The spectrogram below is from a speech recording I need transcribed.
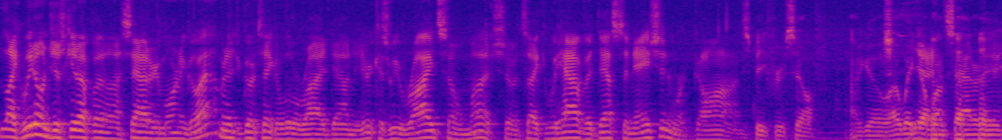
like, we don't just get up on a Saturday morning and go, "Ah, I'm going to go take a little ride down to here because we ride so much. So it's like we have a destination, we're gone. Speak for yourself. I go. I wake Yeah. up on Saturday.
